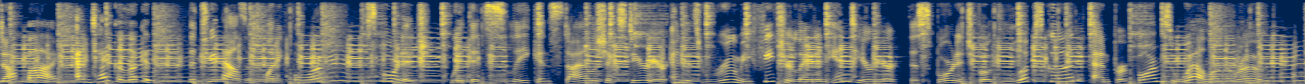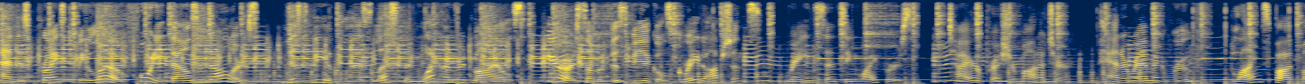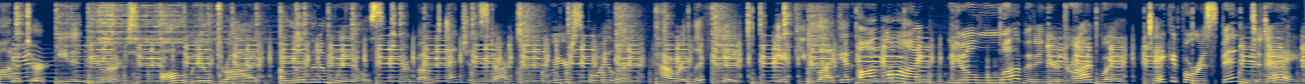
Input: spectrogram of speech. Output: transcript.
Stop by and take a look at the 2024 Sportage. With its sleek and stylish exterior and its roomy feature-laden interior, the Sportage both looks good and performs well on the road and is priced below $40,000. This vehicle has less than 100 miles. Here are some of this vehicle's great options. Rain sensing wipers, tire pressure monitor, panoramic roof, blind spot monitor, heated mirrors, all-wheel drive, aluminum wheels, remote engine start, rear spoiler, power lift gate. If you like it online, you'll love it in your driveway. Take it for a spin today.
